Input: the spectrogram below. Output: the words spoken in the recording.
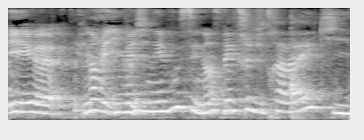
Et euh, non, mais imaginez-vous, c'est une inspectrice du travail qui.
